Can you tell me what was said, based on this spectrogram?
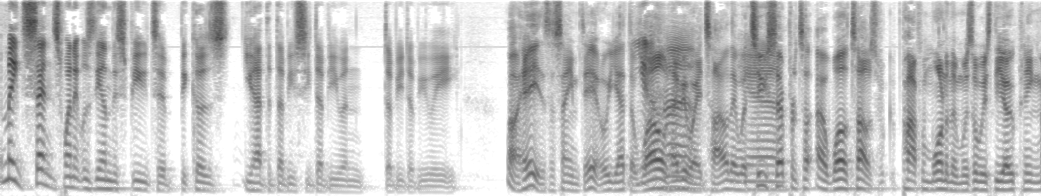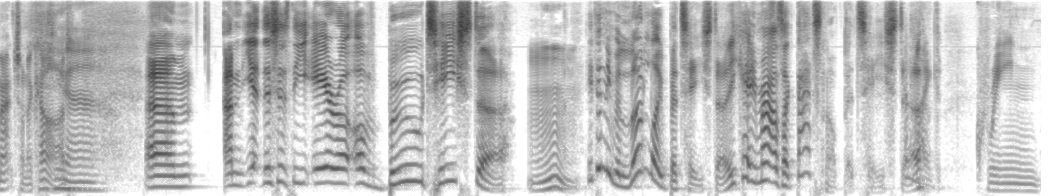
It made sense when it was the undisputed because you had the WCW and. WWE. Well, hey, it's the same deal. You had the Yeah. World Heavyweight title. They were two separate uh, world titles, apart from one of them was always the opening match on a card. Yeah. Um, and yet, this is the era of Batista. Mm. He didn't even look like Batista. He came out, I was like, that's not Batista. Like green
